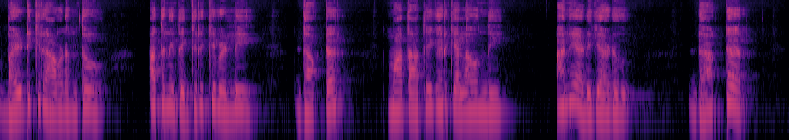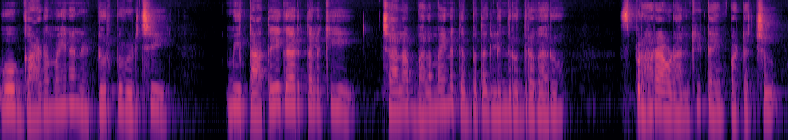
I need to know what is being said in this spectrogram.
బయటికి రావడంతో అతని దగ్గరికి వెళ్ళి డాక్టర్ మా తాతయ్య గారికి ఎలా ఉంది? అని అడిగాడు. డాక్టర్ ఓ గాఢమైన నిట్టూర్పు విడిచి మీ తాతయ్య గారి తలకి చాలా బలమైన దెబ్బ తగిలింది రుద్రగారు. స్పృహ రావడానికి టైం పట్టచ్చు.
